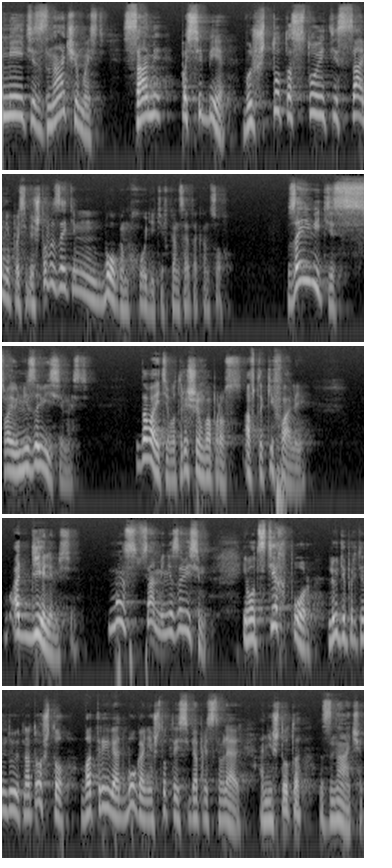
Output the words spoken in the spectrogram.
имеете значимость сами по себе. Вы что-то стоите сами по себе. Что вы за этим Богом ходите в конце-то концов? Заявите свою независимость. Давайте вот решим вопрос автокефалии. Отделимся. Мы сами независим. И вот с тех пор люди претендуют на то, что в отрыве от Бога они что-то из себя представляют, они что-то значат.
